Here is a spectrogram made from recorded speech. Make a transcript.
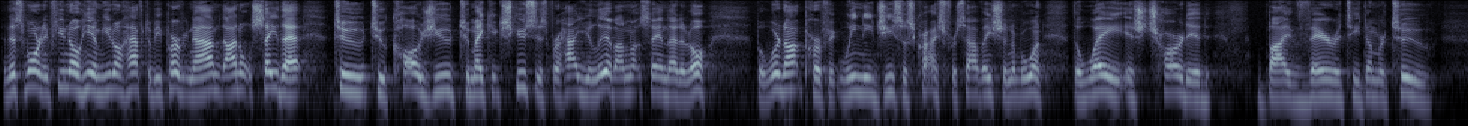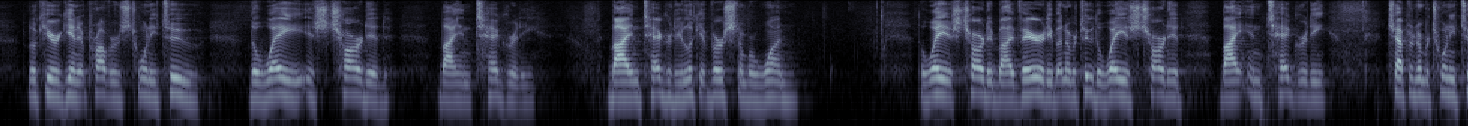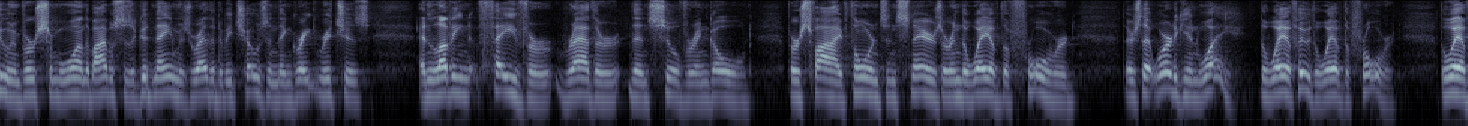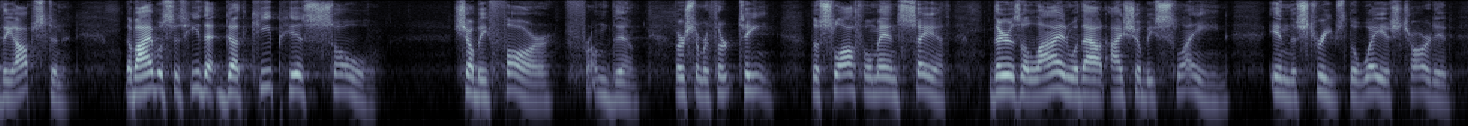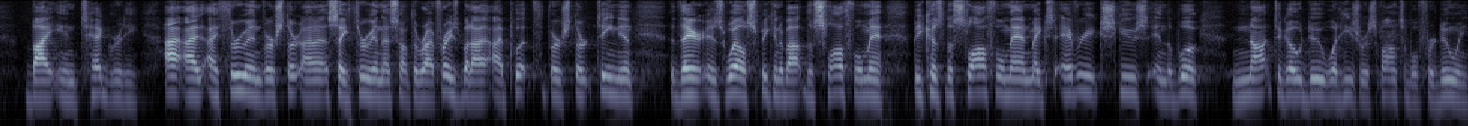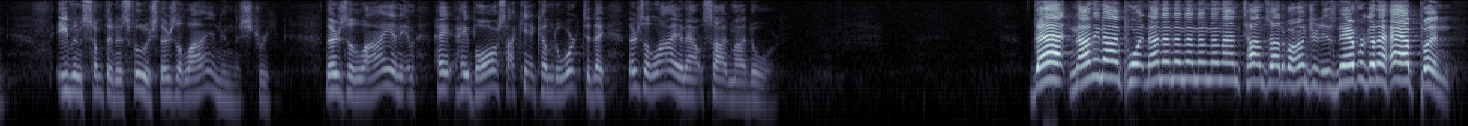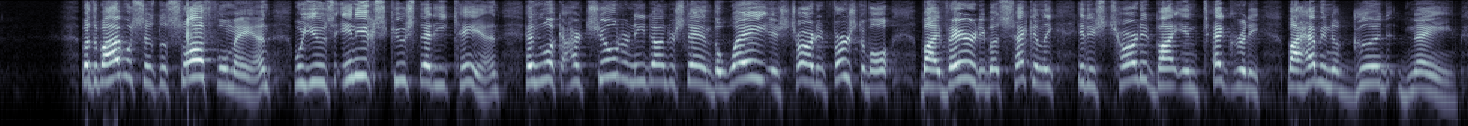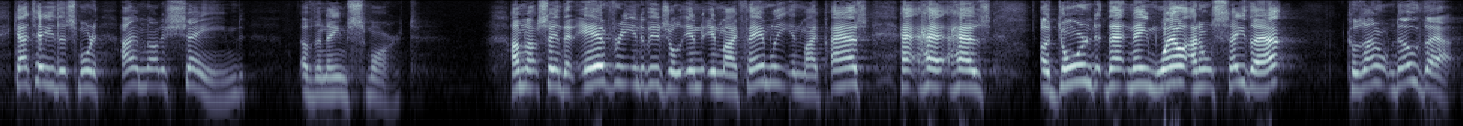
And this morning, if you know Him, you don't have to be perfect. Now, I'm, I do not say that to, to cause you to make excuses for how you live. I'm not saying that at all. But we're not perfect. We need Jesus Christ for salvation. Number one, the way is charted by verity. Number two, look here again at Proverbs 22. The way is charted by integrity. By integrity. Look at verse number one. The way is charted by verity. But number two, the way is charted by integrity chapter number 22 and verse number 1, the Bible says, A good name is rather to be chosen than great riches, and loving favor rather than silver and gold. Verse 5, thorns and snares are in the way of the forward. There's that word again, way. The way of who? The way of the forward, the way of the obstinate. The Bible says, He that doth keep his soul shall be far from them. Verse number 13, the slothful man saith, There is a lion without, I shall be slain in the streets. The way is charted by integrity. I, I, I threw in verse 13, I say threw in, that's not the right phrase, but I, I put verse 13 in there as well, speaking about the slothful man, because the slothful man makes every excuse in the book not to go do what he's responsible for doing. Even something as foolish. There's a lion in the street. There's a lion. Hey, hey, boss, I can't come to work today. There's a lion outside my door. That 99.99999 times out of 100 is never going to happen. But the Bible says the slothful man will use any excuse that he can. And look, our children need to understand the way is charted, first of all, by verity, but secondly, it is charted by integrity, by having a good name. Can I tell you this morning, I am not ashamed of the name smart. I'm not saying that every individual in, in my family, in my past, ha, ha, has adorned that name well. I don't say that because I don't know that.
